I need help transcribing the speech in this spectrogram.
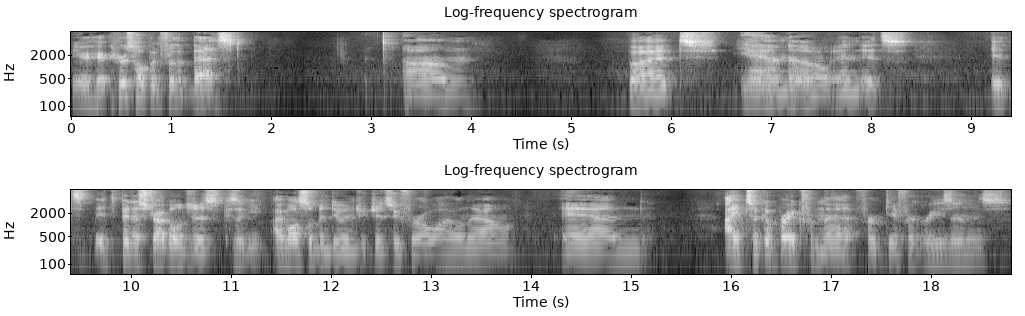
here, here here's hoping for the best um but yeah no and it's it's it's been a struggle just because i've also been doing jiu-jitsu for a while now and i took a break from that for different reasons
